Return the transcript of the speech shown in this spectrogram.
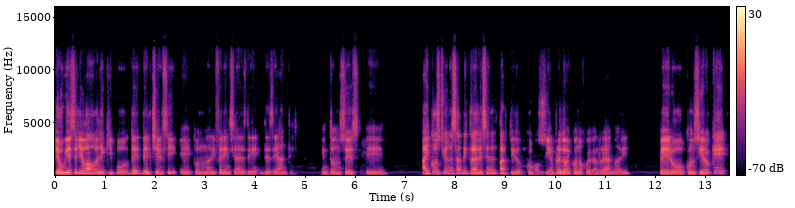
que hubiese llevado al equipo del Chelsea eh, con una diferencia desde, desde antes. Entonces, eh, hay cuestiones arbitrales en el partido, como siempre lo hay cuando juega el Real Madrid, pero considero que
